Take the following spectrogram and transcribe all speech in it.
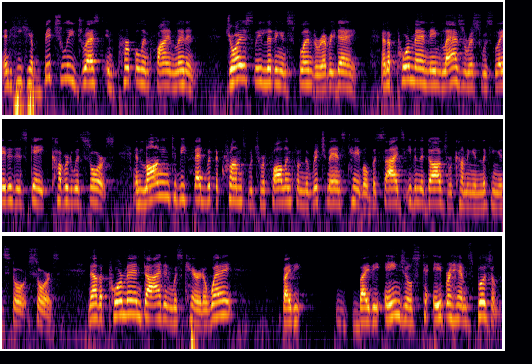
and he habitually dressed in purple and fine linen, joyously living in splendor every day. And a poor man named Lazarus was laid at his gate, covered with sores, and longing to be fed with the crumbs which were falling from the rich man's table. Besides, even the dogs were coming and licking his sores. Now the poor man died and was carried away by the by the angels to Abraham's bosom.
